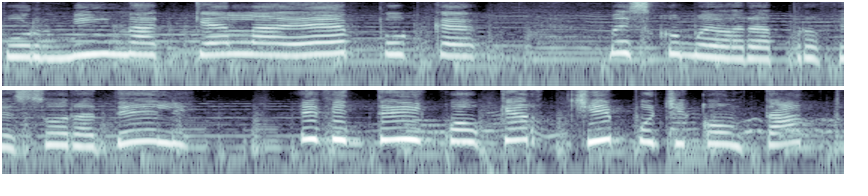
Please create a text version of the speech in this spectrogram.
por mim naquela época. Mas como eu era professora dele, evitei qualquer tipo de contato.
